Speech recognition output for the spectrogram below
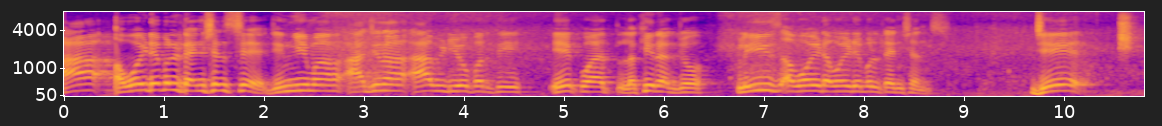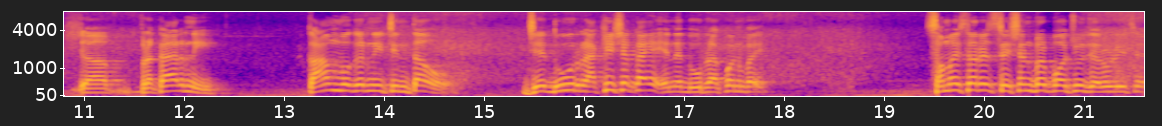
આ અવોઇડેબલ ટેન્શન્સ છે. જિંદગીમાં આજના આ વીડિયો પરથી એક વાત લખી રાખજો. Please avoid avoidable tensions. જે પ્રકારની કામ વગરની ચિંતાઓ જે દૂર રાખી શકાય એને દૂર રાખો ને ભાઈ. સમયસર સ્ટેશન પર પહોંચવું જરૂરી છે.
